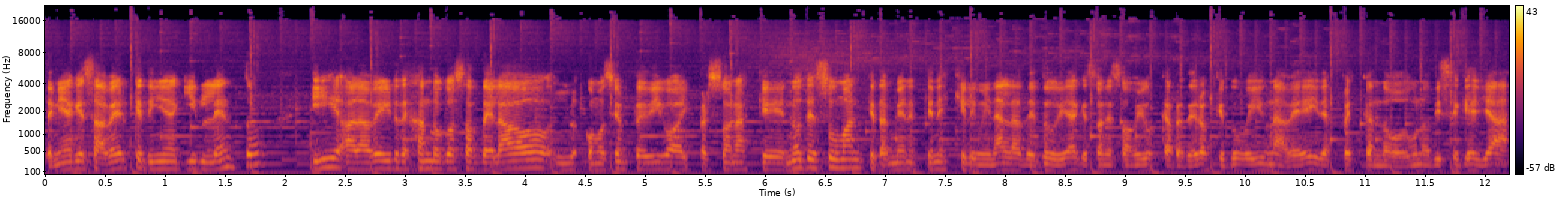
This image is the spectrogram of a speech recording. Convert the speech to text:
tenía que saber que tenía que ir lento y a la vez ir dejando cosas de lado, como siempre digo, hay personas que no te suman, que también tienes que eliminarlas de tu vida, que son esos amigos carreteros que tú veis una vez y después cuando uno dice que ya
